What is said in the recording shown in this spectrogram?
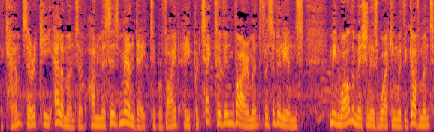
The camps are a key element of UNMISS's mandate to provide a protective environment for civilians. Meanwhile, the mission is working with the government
